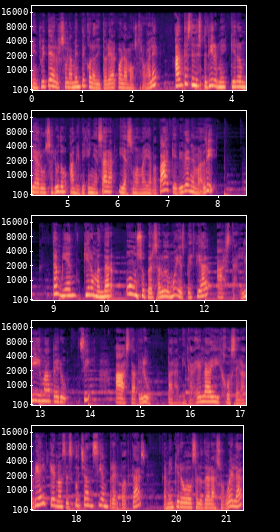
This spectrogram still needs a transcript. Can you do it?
En Twitter solamente con la editorial Hola Monstruo, ¿vale? Antes de despedirme, quiero enviar un saludo a mi pequeña Sara y a su mamá y a papá que viven en Madrid. También quiero mandar un super saludo muy especial hasta Lima, Perú. Sí, hasta Perú. Para Micaela y José Gabriel que nos escuchan siempre el podcast. También quiero saludar a su abuela,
